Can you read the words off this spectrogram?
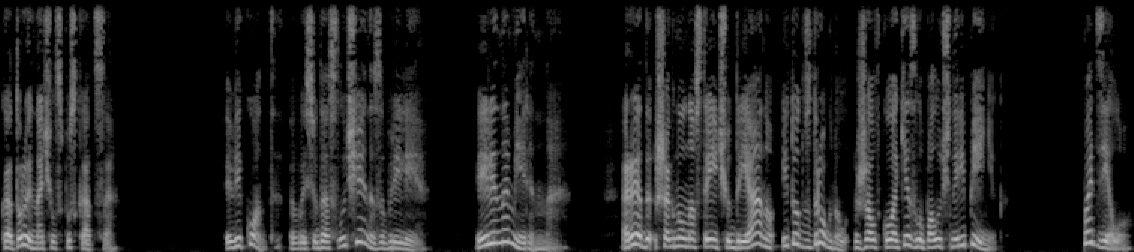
который начал спускаться. «Виконт, вы сюда случайно забрели? Или намеренно?» Ред шагнул навстречу Дриану, и тот вздрогнул, сжал в кулаке злополучный репейник. «По делу»,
